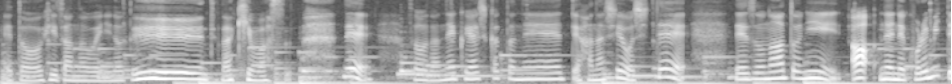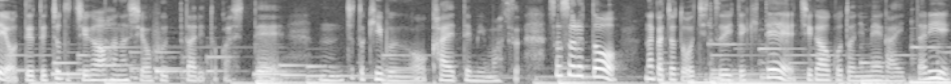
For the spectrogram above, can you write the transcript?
えっと、膝の上に乗って「えーん」って泣きます でそうだね悔しかったねって話をしてでその後に「あねえねえこれ見てよ」って言ってちょっと違う話を振ったりとかして、うん、ちょっと気分を変えてみますそうするとなんかちょっと落ち着いてきて違うことに目がいったり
